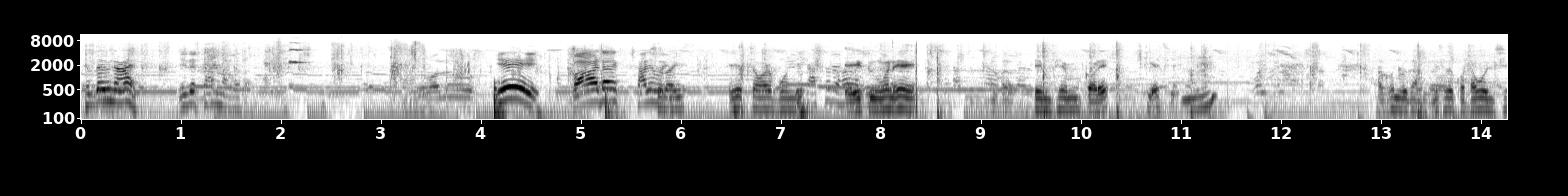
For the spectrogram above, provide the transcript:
খেলতে হবে? না আয়। এদের টাইম আলাদা। এ বারোটা কাজে So এই হচ্ছে আমার বন্ধু। একটু মানে ফেম ফেম করে ঠিক আছে? এখন ওর গানের সাথে কথা বলছে।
